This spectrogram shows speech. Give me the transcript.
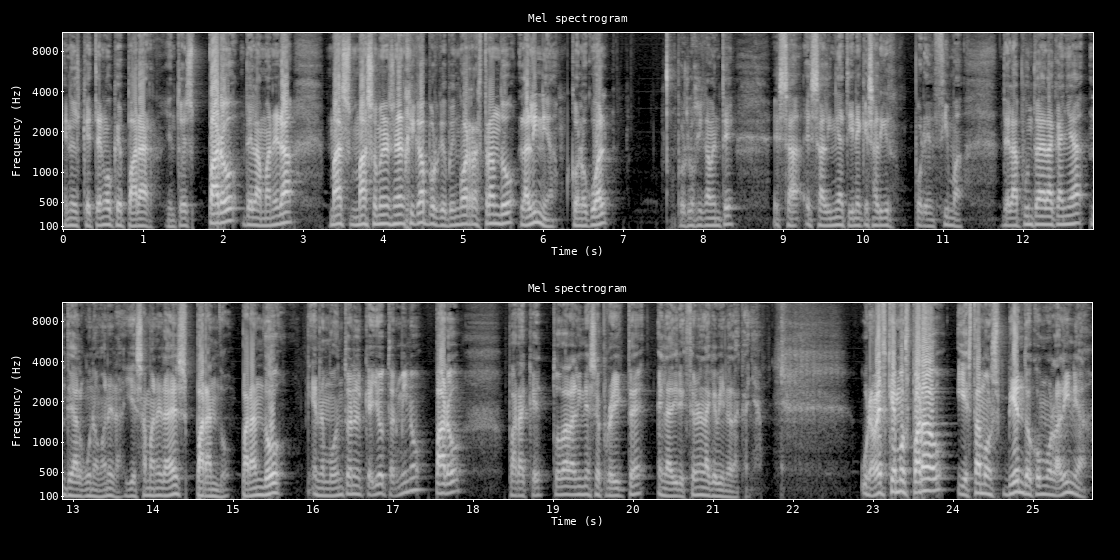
en el que tengo que parar. Y entonces paro de la manera más, más o menos enérgica porque vengo arrastrando la línea. Con lo cual, pues lógicamente esa, esa línea tiene que salir por encima de la punta de la caña de alguna manera. Y esa manera es parando. Parando en el momento en el que yo termino, paro para que toda la línea se proyecte en la dirección en la que viene la caña. Una vez que hemos parado y estamos viendo cómo la línea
